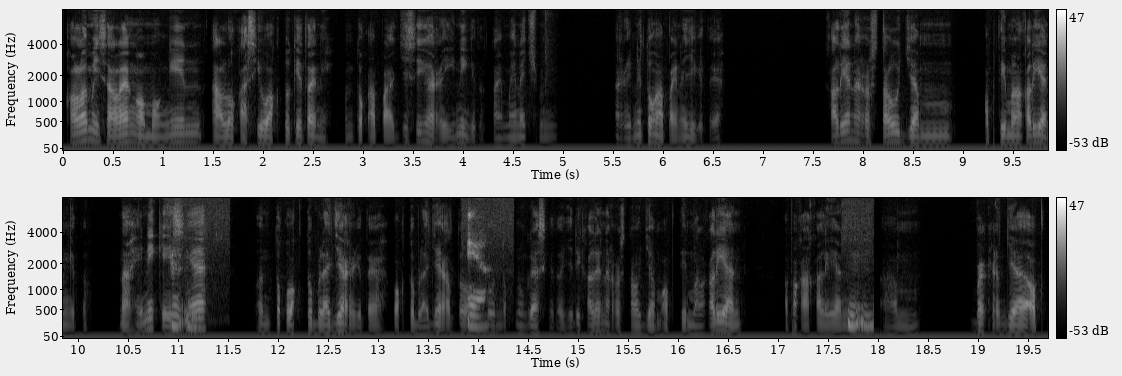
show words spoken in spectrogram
kalau misalnya ngomongin alokasi waktu kita nih untuk apa aja sih hari ini gitu? Time management hari ini tuh ngapain aja gitu ya? Kalian harus tahu jam optimal kalian gitu. Nah ini case-nya untuk waktu belajar gitu ya waktu belajar atau Iya. waktu untuk nugas gitu jadi kalian harus tahu jam optimal kalian apakah kalian Mm-mm. em, bekerja op-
